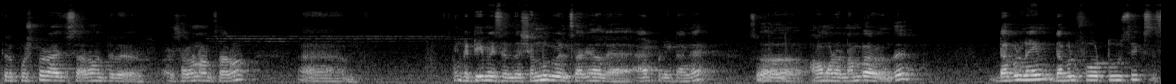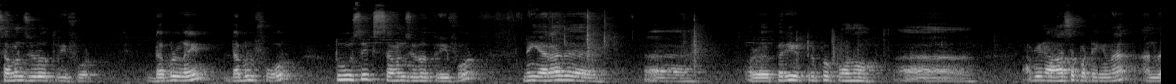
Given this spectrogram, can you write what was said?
திரு புஷ்பராஜ் சாரும் திரு சரவணன் சாரும் எங்கள் டீமை சேர்ந்த சண்முகவேல் சாரையும் அதில் ஆட் பண்ணிட்டாங்க. ஸோ அவங்களோட நம்பர் வந்து double nine double four two six seven zero three four double nine double four two six seven zero three four நீங்கள் யாராவது ஒரு பெரிய ட்ரிப்பு போகணும் அப்படின்னு ஆசைப்பட்டீங்கன்னா அந்த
